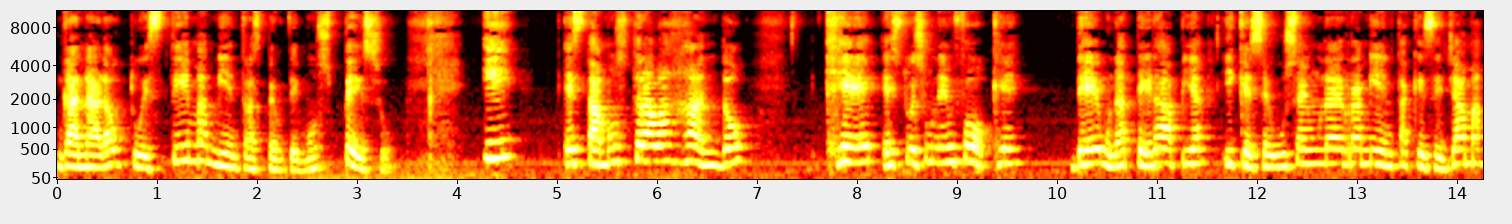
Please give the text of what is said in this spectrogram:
ganar autoestima mientras perdemos peso. Y estamos trabajando que esto es un enfoque de una terapia y que se usa en una herramienta que se llama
